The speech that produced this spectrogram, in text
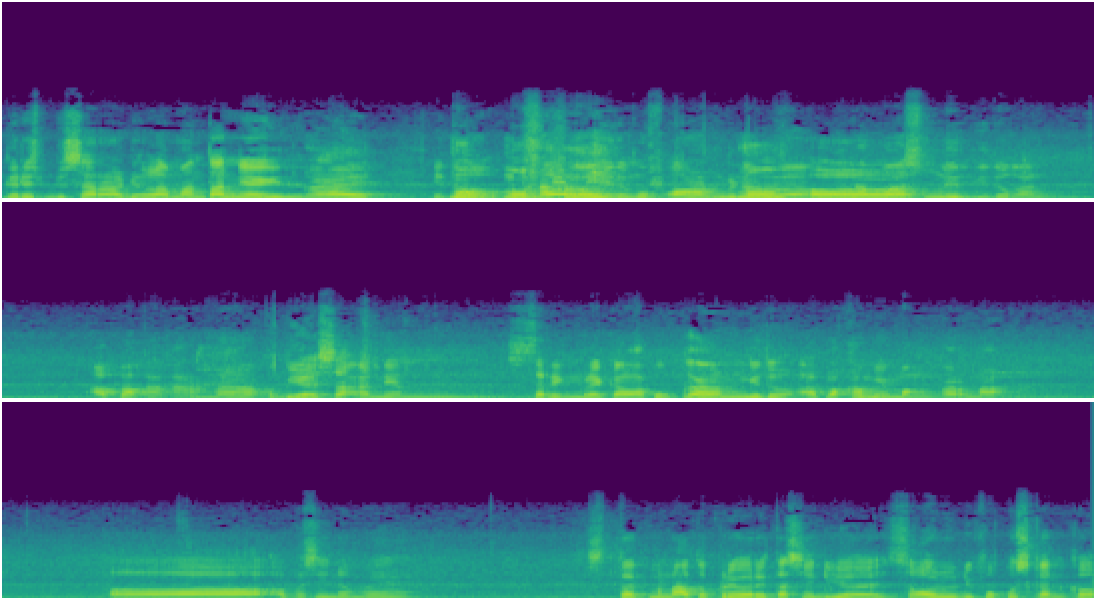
garis besar adalah mantannya gitu. Hai. Itu Mo- move kenapa on nih. gitu? Move on Move Bang. on. Kenapa sulit gitu kan? Apakah karena kebiasaan yang sering mereka lakukan gitu? Apakah memang karena eh, apa sih namanya? statement atau prioritasnya dia selalu difokuskan ke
